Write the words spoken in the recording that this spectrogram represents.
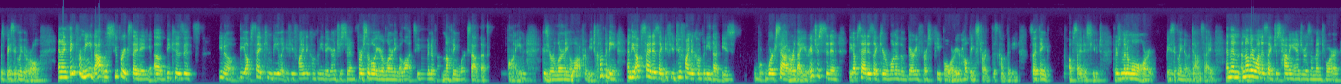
was basically the role. And I think for me, that was super exciting uh, because it's, you know, the upside can be like if you find a company that you're interested in, first of all, you're learning a lot. So even if nothing works out, that's fine because you're learning a lot from each company. And the upside is like if you do find a company that is works out or that you're interested in, the upside is like you're one of the very first people or you're helping start this company. So I think upside is huge. There's minimal or basically no downside. And then another one is like just having Andrew as a mentor.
